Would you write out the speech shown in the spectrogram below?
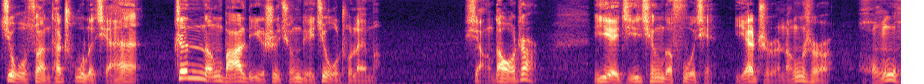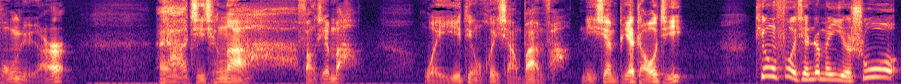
就算他出了钱，真能把李世群给救出来吗？想到这儿。叶吉清的父亲也只能是哄哄女儿：“哎呀，吉清啊，放心吧，我一定会想办法。你先别着急。”听父亲这么一说，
